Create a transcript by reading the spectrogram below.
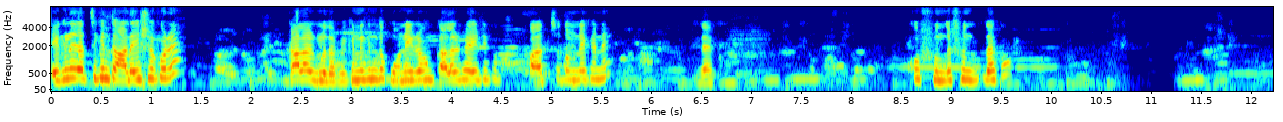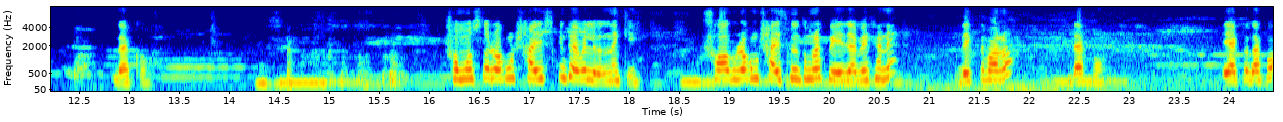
এগুলো যাচ্ছে কিন্তু আড়াইশো করে। কালারগুলো দেখো, এখানে কিন্তু অনেক রকম কালার ভ্যারাইটি পাচ্ছ তোমরা এখানে। দেখো। খুব সুন্দর সুন্দর, দেখো। দেখো। সমস্ত রকম সাইজ কিন্তু অ্যাভেলেবেল নাকি? সব রকম সাইজ কিন্তু তোমরা পেয়ে যাবে এখানে। দেখতে পারো। দেখো। এই একটা দেখো।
